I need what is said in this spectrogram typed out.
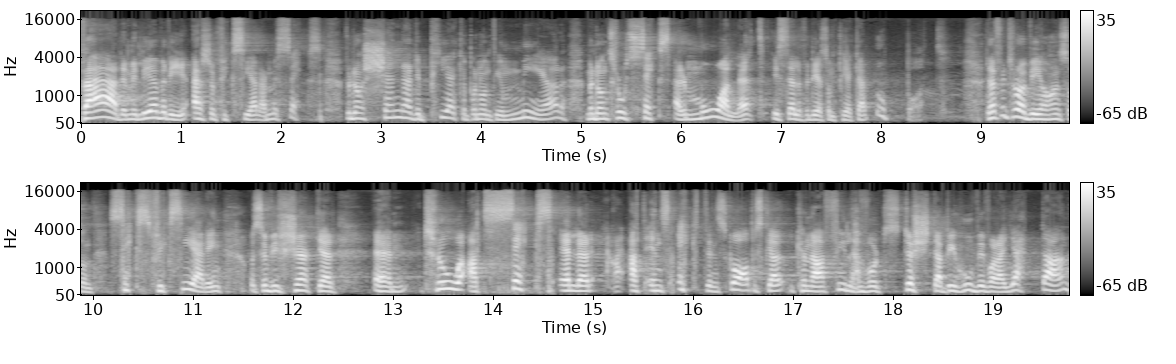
världen vi lever i är så fixerad med sex. För de känner att det pekar på någonting mer, men de tror sex är målet istället för det som pekar uppåt. Därför tror jag vi har en sån sexfixering och så vi försöker eh, tro att sex eller att ens äktenskap ska kunna fylla vårt största behov i våra hjärtan.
